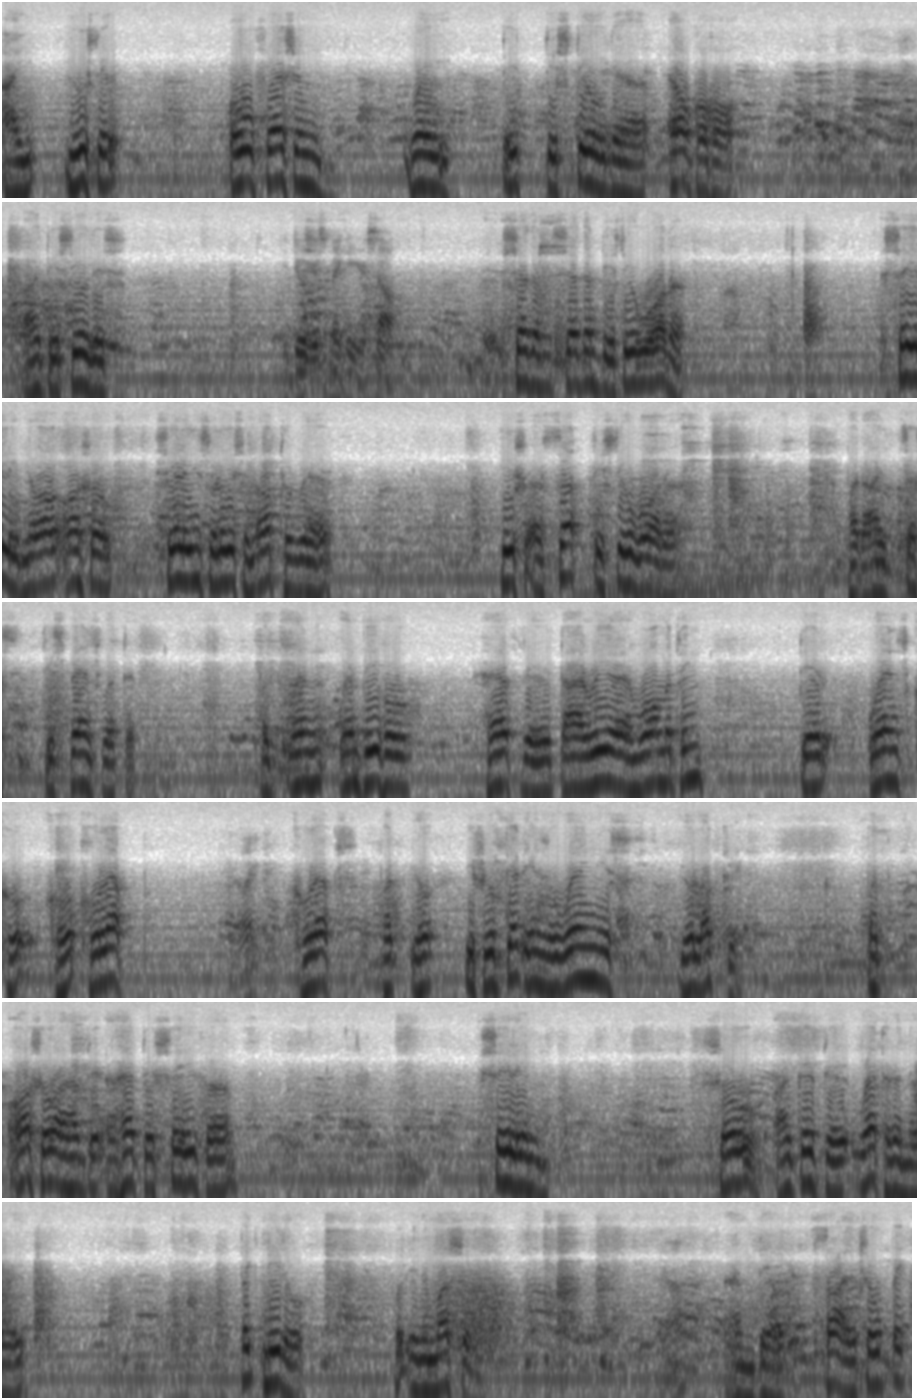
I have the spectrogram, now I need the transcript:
I use the old-fashioned way they distill the alcohol. I distill this You do it, just make it yourself. second second distilled water. Saline also saline solution ought to be use a third distilled water, but I just dispense with it. But when when people have the diarrhea and vomiting, their veins co- co- collapse collapse. But you, if you get in the vein, you're lucky. But also I have to, I had to save uh, saline. So I gave the veterinary big needle, put in the muscle, Yeah. and their thigh so big?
